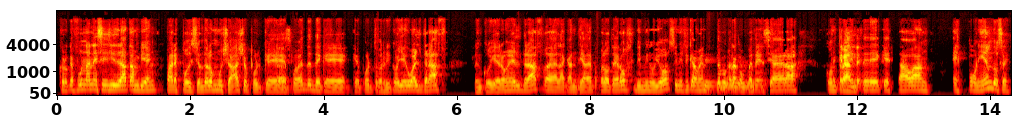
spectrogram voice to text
creo que fue una necesidad también para exposición de los muchachos, porque pues, desde que, que, Puerto Rico llegó al draft, lo incluyeron en el draft, eh, la cantidad de peloteros disminuyó significativamente porque la competencia era contra gente que estaban exponiéndose.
